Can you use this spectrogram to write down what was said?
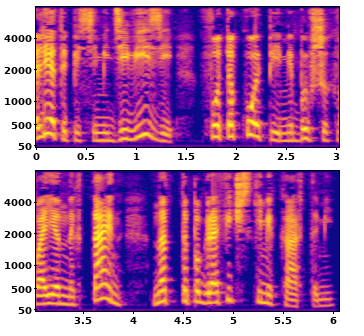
летописями дивизий, фотокопиями бывших военных тайн над топографическими картами.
